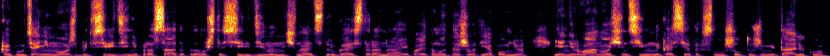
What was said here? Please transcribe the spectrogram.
как бы у тебя не может быть в середине просада, потому что с середины начинается другая сторона, и поэтому вот даже вот я помню, я Нирвану очень сильно на кассетах слушал, ту же Металлику,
